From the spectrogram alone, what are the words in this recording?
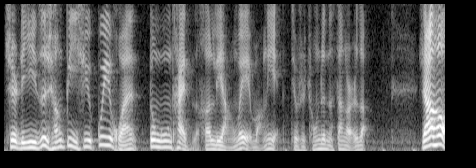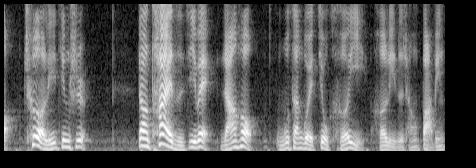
是李自成必须归还东宫太子和两位王爷，就是崇祯的三个儿子，然后撤离京师，让太子继位，然后吴三桂就可以和李自成罢兵。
